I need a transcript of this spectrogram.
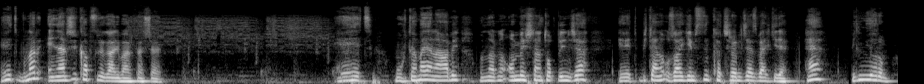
Evet bunlar enerji kapsülü galiba arkadaşlar. Evet muhtemelen abi bunlardan 15 tane toplayınca evet bir tane uzay gemisini kaçırabileceğiz belki de. He? Bilmiyorum.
